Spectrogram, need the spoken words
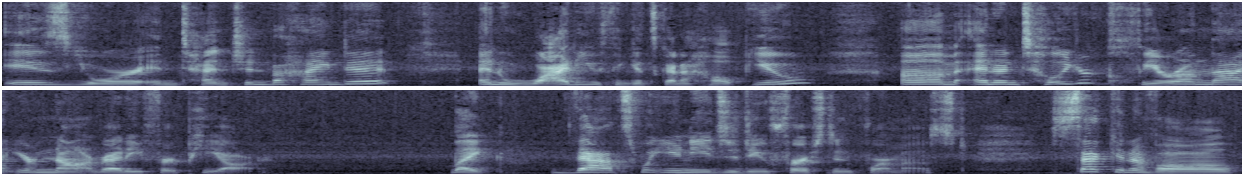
is your intention behind it? And why do you think it's going to help you? Um, and until you're clear on that, you're not ready for PR. Like that's what you need to do first and foremost. Second of all,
